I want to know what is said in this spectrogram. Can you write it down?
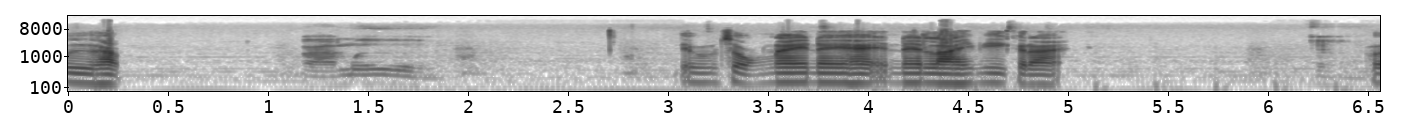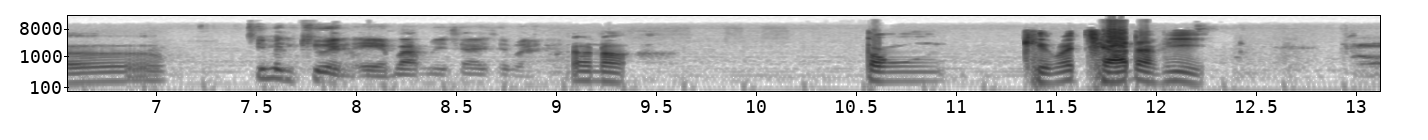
มือครับ ขวามือ เดี๋ยวผมส่งในในในไลน์พี่ก็ได้เออเออที่เป็น Q&A บ้างไม่ใช่ใช่ไหมแล้วเนาะตรงเขียนว่าแชทอะพี่อ๋อ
